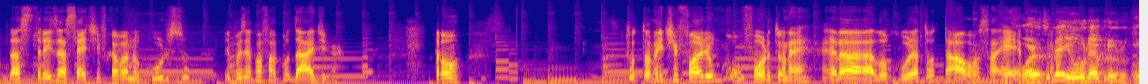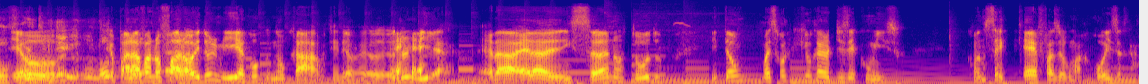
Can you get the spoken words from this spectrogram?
das três às sete ficava no curso, depois ia pra faculdade, meu. Então, totalmente fora de um conforto, né? Era loucura total essa conforto época. Conforto nenhum, né, Bruno? Conforto eu, nenhum. Eu parava no farol é. e dormia no carro, entendeu? Eu, eu dormia. Era, era insano tudo. Então, mas o que eu quero dizer com isso? Quando você quer fazer alguma coisa, cara,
